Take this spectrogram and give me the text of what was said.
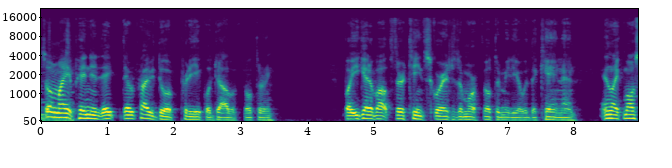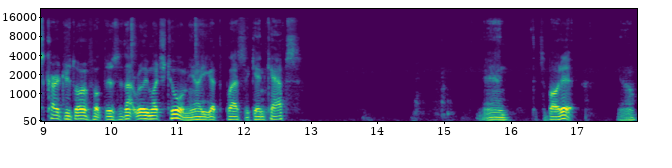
So in my opinion, they, they would probably do a pretty equal job of filtering. But you get about 13 square inches or more filter media with the K&N. And like most cartridge oil filters, there's not really much to them. You know, you got the plastic end caps. And that's about it, you know.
